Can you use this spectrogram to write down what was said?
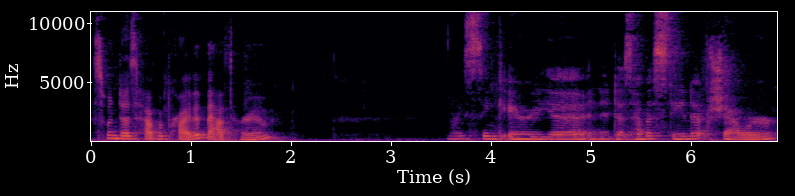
This one does have a private bathroom. Nice sink area and it does have a stand-up shower.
